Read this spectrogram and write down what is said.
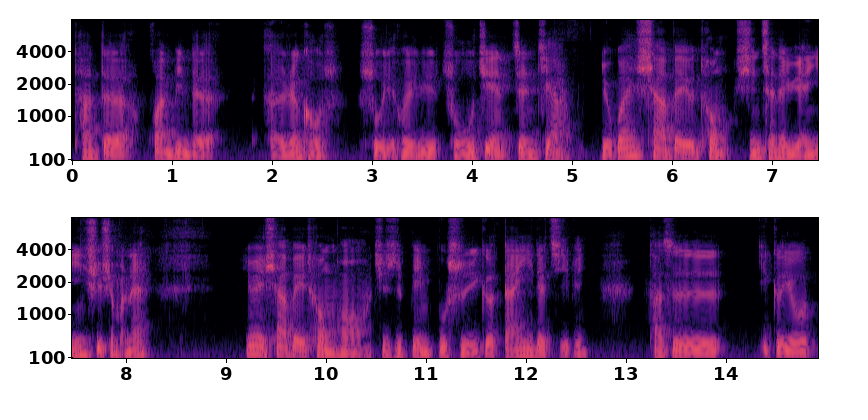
他的患病的呃人口数也会越逐渐增加。有关下背痛形成的原因是什么呢？因为下背痛哈，其实并不是一个单一的疾病。它是一个由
